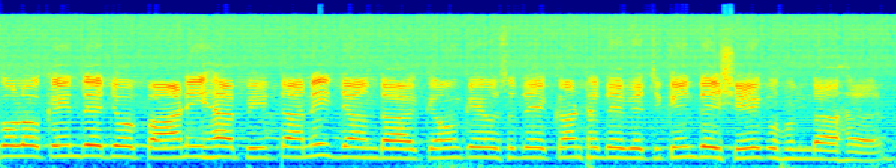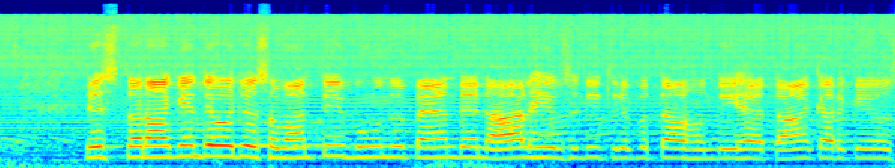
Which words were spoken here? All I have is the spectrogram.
ਕੋਲੋਂ ਕਹਿੰਦੇ, ਜੋ ਪਾਣੀ ਹੈ, ਪੀਤਾ ਨਹੀਂ ਜਾਂਦਾ, ਕਿਉਂਕਿ ਉਸ ਦੇ ਕੰਠ ਦੇ ਵਿੱਚ ਕਹਿੰਦੇ, ਛੇਕ ਹੁੰਦਾ ਹੈ। ਇਸ ਤਰ੍ਹਾਂ ਕਹਿੰਦੇ, ਉਹ ਜੋ ਸਵਾਂਤੀ ਬੂੰਦ ਪੈਣ ਦੇ ਨਾਲ ਹੀ ਉਸ ਦੀ ਤ੍ਰਿਪਤਾ ਹੁੰਦੀ ਹੈ, ਤਾਂ ਕਰਕੇ ਉਸ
